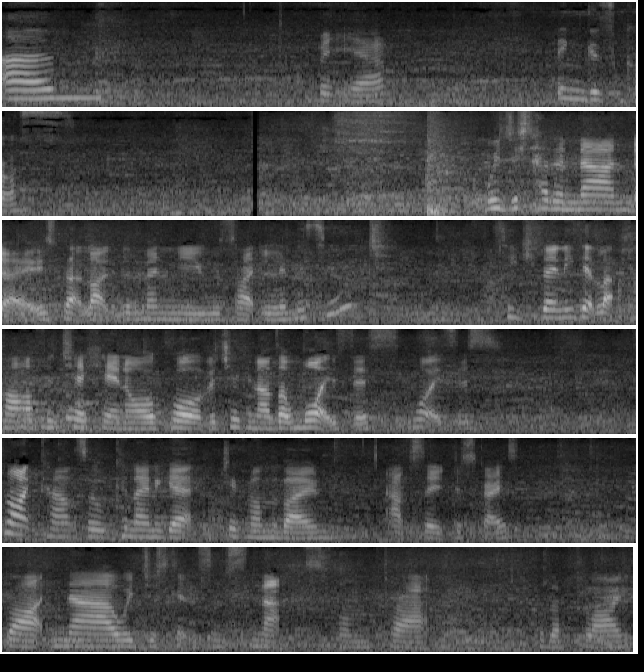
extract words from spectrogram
Um, but yeah, fingers crossed. We just had a Nando's, but like the menu was like limited so you could only get like half a chicken or a quarter of a chicken. I was like, what is this? What is this? Flight council can only get chicken on the bone. Absolute disgrace. But now we're just getting some snacks from Pret for the flight.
